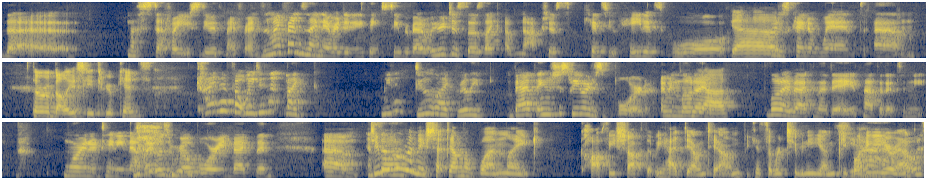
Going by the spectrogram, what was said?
the the stuff I used to do with my friends. And my friends and I never did anything super bad. We were just those like obnoxious kids who hated school. We yeah. just kind of went, um, The rebellious youth group kids. kind of, but we didn't like, we didn't do like really bad things. Just we were just bored. I mean, Lodi, Yeah. Lodi back in the day. Not that it's any more entertaining now, but it was real boring back then. Um, Do you so, remember when they shut down the one, like, coffee shop that we had downtown because there were too many young people Yeah, hanging around?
